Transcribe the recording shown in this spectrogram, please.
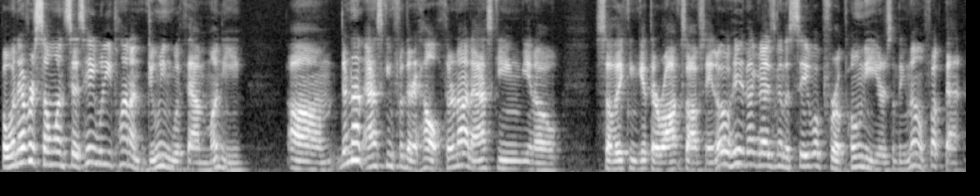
But whenever someone says, hey, what do you plan on doing with that money? Um, they're not asking for their health. They're not asking, you know, so they can get their rocks off saying, oh, hey, that guy's going to save up for a pony or something. No, fuck that.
